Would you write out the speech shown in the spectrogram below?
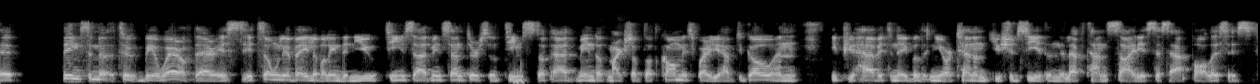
uh, things to, to, be aware of there is it's only available in the new Teams admin center. So teams.admin.microsoft.com is where you have to go. And if you have it enabled in your tenant, you should see it on the left hand side. It says app policies.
